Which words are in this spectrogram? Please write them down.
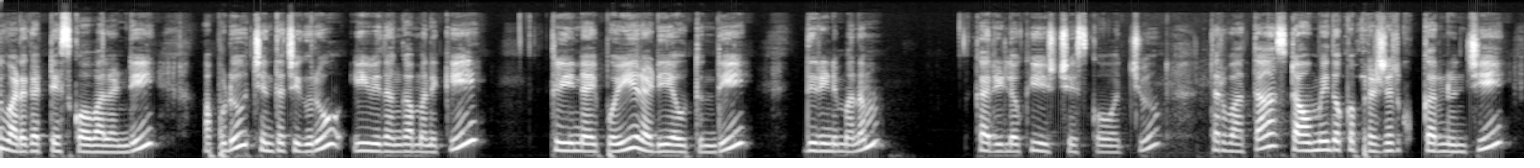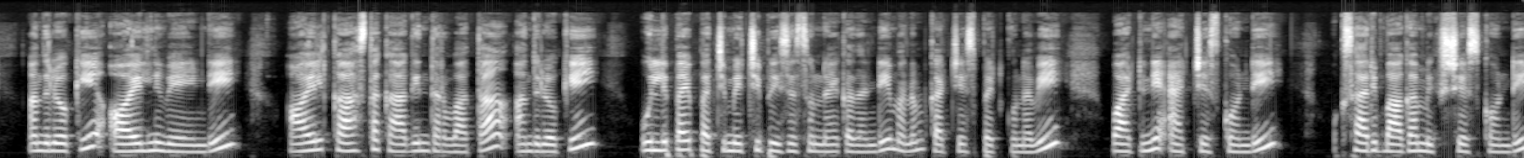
వడగట్టేసుకోవాలండి. అప్పుడు చింత చిగురు ఈ విధంగా మనకి క్లీన్ అయిపోయి రెడీ అవుతుంది. దీనిని మనం కర్రీలోకి యూజ్ చేసుకోవచ్చు. తర్వాత స్టవ్ మీద ఒక ప్రెషర్ కుక్కర్ నుంచి అందులోకి ఆయిల్ని వేయండి. ఆయిల్ కాస్త కాగిన తర్వాత అందులోకి ఉల్లిపాయ పచ్చిమిర్చి పీసెస్ ఉన్నాయి కదండి మనం కట్ చేసి పెట్టుకున్నవి. వాటిని యాడ్ చేసుకోండి. ఒకసారి బాగా మిక్స్ చేసుకోండి.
